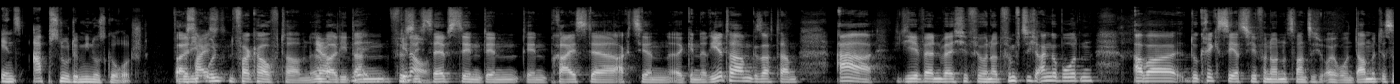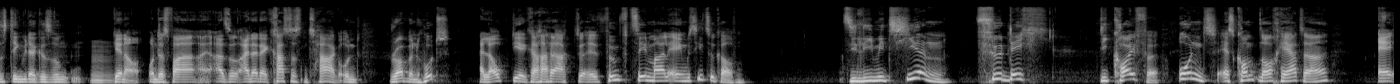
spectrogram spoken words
ins absolute Minus gerutscht. Weil Das die heißt- unten verkauft haben, ne? Ja. weil die dann Nee, für genau. sich selbst den, den, den Preis der Aktien äh, generiert haben, gesagt haben, ah, hier werden welche für 150 angeboten, aber du kriegst sie jetzt hier für 29 Euro und damit ist das Ding wieder gesunken. Genau. Und das war also einer der krassesten Tage. Und Robin Hood erlaubt dir gerade aktuell 15 Mal AMC zu kaufen. Sie limitieren für dich die Käufe. Und es kommt noch härter. Äh,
